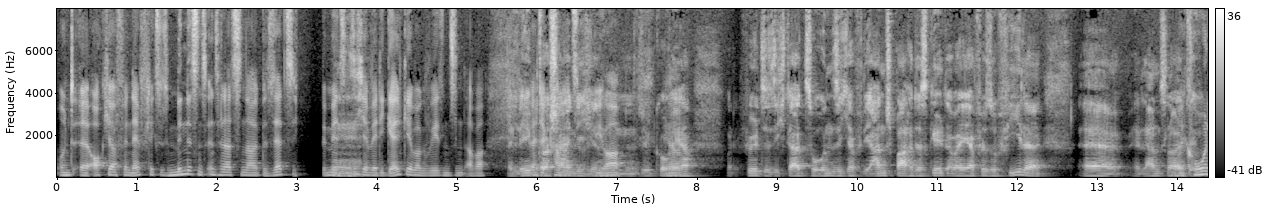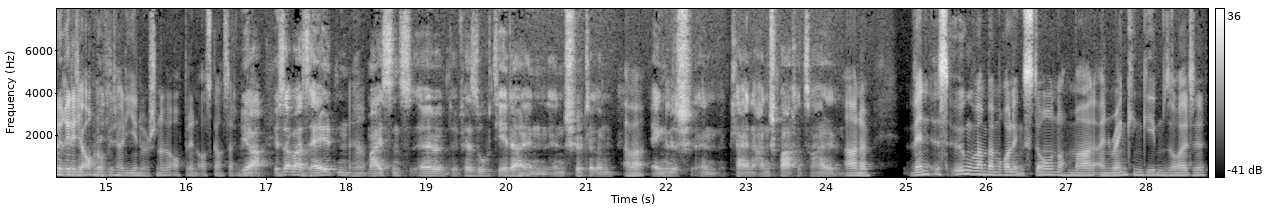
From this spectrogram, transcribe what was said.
Und äh, Okja für Netflix ist mindestens international besetzt. Ich bin mir jetzt nicht hm. sicher, wer die Geldgeber gewesen sind, aber. Er lebt äh, wahrscheinlich in, ja, in, Südkorea ja. oder fühlte sich dazu unsicher für die Ansprache. Das gilt aber ja für so viele äh, Landsleute. Krone redet ja auch nur auf Italienisch, ne? auch bei den Oscars. Ja, ist aber selten. Ja. Meistens äh, versucht jeder in, in schütterem aber Englisch eine kleine Ansprache zu halten. Arne, wenn es irgendwann beim Rolling Stone nochmal ein Ranking geben sollte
